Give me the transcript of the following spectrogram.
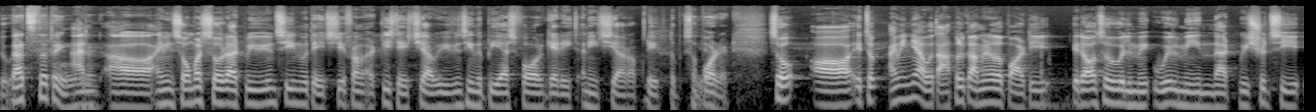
Do it. That's the thing. And uh, I mean, so much so that we've even seen with HDR, from at least HDR, we've even seen the PS4 get an HDR update to support it. So uh, it's a, I mean, yeah, with Apple coming to the party, it also will me- will mean that we should see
